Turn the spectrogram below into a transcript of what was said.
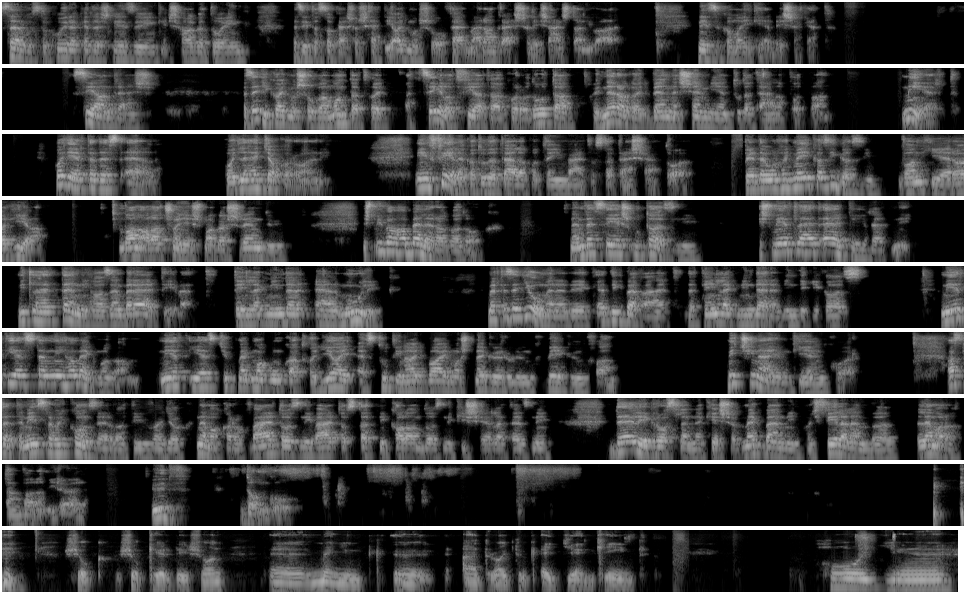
Szervusztok újra, kedves nézőink és hallgatóink! Ez itt a szokásos heti agymosó Fermár Andrással és Ács Danival. Nézzük a mai kérdéseket. Szia András! Az egyik agymosóban mondtad, hogy a célod fiatalkorod óta, hogy ne ragadj benne semmilyen tudatállapotban. Miért? Hogy érted ezt el? Hogy lehet gyakorolni? Én félek a tudatállapotaim változtatásától. Például, hogy melyik az igazi? Van hierarchia? Van alacsony és magas rendű? És mi van, ha beleragadok? Nem veszélyes utazni? És miért lehet eltévedni? Mit lehet tenni, ha az ember eltéved? Tényleg minden elmúlik? Mert ez egy jó menedék, eddig bevált, de tényleg mindenre mindig igaz. Miért ijesztem néha meg magam? Miért ijesztjük meg magunkat, hogy jaj, ez tuti nagy baj, most megőrülünk, végünk van? Mit csináljunk ilyenkor? Azt vettem észre, hogy konzervatív vagyok. Nem akarok változni, változtatni, kalandozni, kísérletezni. De elég rossz lenne később megbánni, hogy félelemből lemaradtam valamiről. Üdv, Dongó! Sok, sok kérdés van, eh, menjünk eh, át rajtuk egyenként. Hogy eh,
